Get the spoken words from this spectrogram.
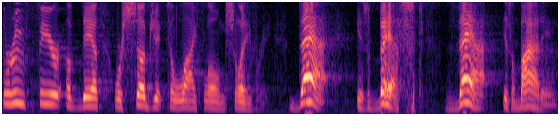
through fear of death were subject to lifelong slavery. That is best. That is abiding.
